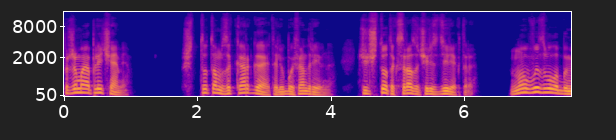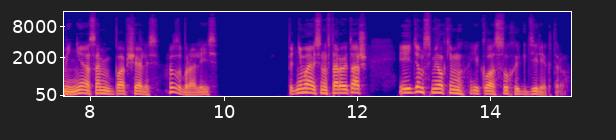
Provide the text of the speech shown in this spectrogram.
Пожимаю плечами. Что там за карга эта Любовь Андреевна? Чуть что так сразу через директора. Ну, вызвала бы меня, а сами пообщались, разобрались. Поднимаемся на второй этаж и идем с мелким и классухой к директору.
